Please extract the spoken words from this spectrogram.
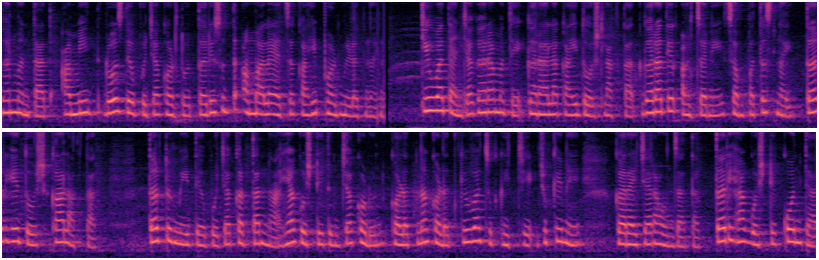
जण म्हणतात आम्ही रोज देवपूजा करतो तरीसुद्धा आम्हाला याचं काही फळ मिळत नाही. किंवा त्यांच्या घरामध्ये घराला काही दोष लागतात घरातील अडचणी संपतच नाहीत तर हे दोष का लागतात? तर तुम्ही देवपूजा करताना ह्या गोष्टी तुमच्याकडून कळत न कळत किंवा चुकीचे चुकीने करायच्या राहून जातात. तर ह्या गोष्टी कोणत्या?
